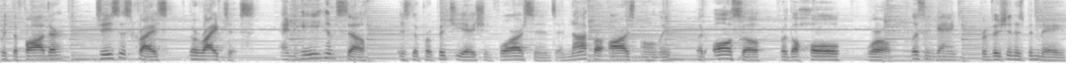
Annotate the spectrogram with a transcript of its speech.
with the Father, Jesus Christ, the righteous. And he himself is the propitiation for our sins, and not for ours only, but also for the whole world. Listen, gang, provision has been made.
